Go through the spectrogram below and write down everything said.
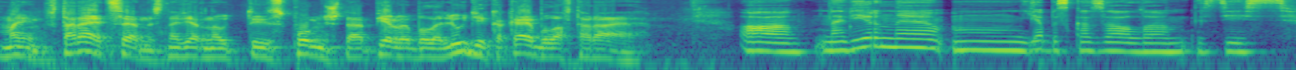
Марин, вторая ценность, наверное, ты вспомнишь, что первая была люди, какая была вторая? А, наверное, я бы сказала здесь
